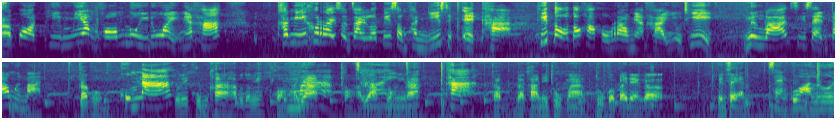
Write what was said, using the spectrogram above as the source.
ครัสบ ปอร์ตพรีเมียมพร้อมลุยด้วยนะคะ คันนี้ใครสนใจรถปี 2021 ค่ะ ที่โตโต้คาของเราเนี่ยขายอยู่ที่1ล้าน4 9 0 0 0 บาท ครับผม คุ้มนะ ตัวนี้คุ้มค่าครับเพราะตัวนี้ของหายากมากของหายากใช่ ตรงนี้นะ ค่ะ ครับราคานี้ถูกมาก ถูกกว่าป้ายแดงก็ เป็นแสน แสนกว่าเลย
